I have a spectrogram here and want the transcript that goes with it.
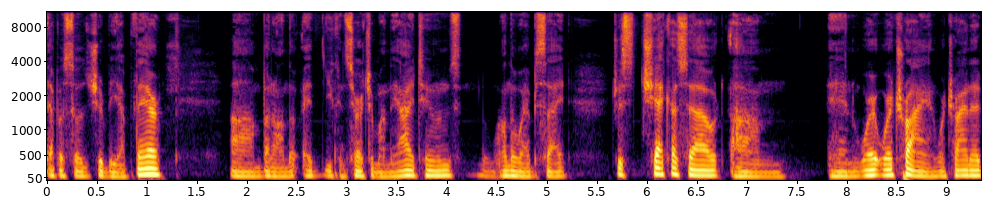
episodes should be up there, um, but on the you can search them on the iTunes on the website. Just check us out, um, and we're we're trying. We're trying to,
